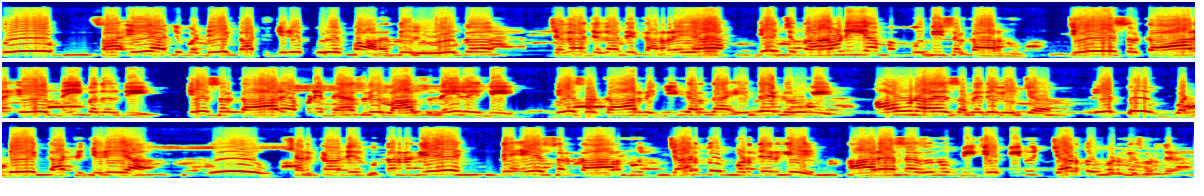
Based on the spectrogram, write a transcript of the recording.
ਸੋ ਇਹ ਅੱਜ ਵੱਡੇ ਇਕੱਠ ਜਿਹੜੇ ਪੂਰੇ ਭਾਰਤ ਦੇ ਲੋਕ ਜਗ੍ਹਾ ਜਗ੍ਹਾ ਤੇ ਕਰ ਰਹੇ ਆ, ਇਹ ਚੇਤਾਵਨੀ ਆ ਮੋਦੀ ਸਰਕਾਰ ਨੂੰ। ਜੇ ਸਰਕਾਰ ਇਹ ਨਹੀਂ ਬਦਲਦੀ ਜੇ ਸਰਕਾਰ ਆਪਣੇ ਫੈਸਲੇ ਵਾਪਸ ਨਹੀਂ ਲੈਂਦੀ, ਜੇ ਸਰਕਾਰ ਨਿੱਜੀਕਰਨ ਦਾ ਇਦਾਂ ਹੀ ਕਰੂਗੀ, ਆਉਣ ਵਾਲੇ ਸਮੇਂ ਦੇ ਵਿੱਚ ਇਹ ਤੋਂ ਵੱਡੇ ਇਕੱਠ ਜਿਹੜੇ ਆ, ਉਹ ਸੜਕਾਂ ਤੇ ਉਤਰਨਗੇ ਤੇ ਇਹ ਸਰਕਾਰ ਨੂੰ ਜੜ ਤੋਂ ਪੁੱਟ ਦੇਣਗੇ ਆਰਐਸਐਸ ਨੂੰ ਬੀਜੇਪੀ ਨੂੰ ਜੜ ਤੋਂ ਪੁੱਟ ਕੇ ਸੁੱਟ ਦੇਣਗੇ।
